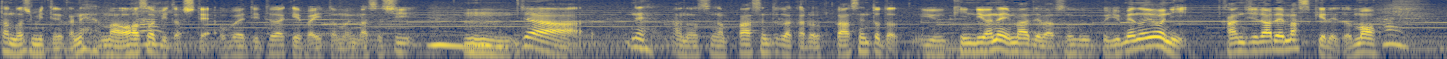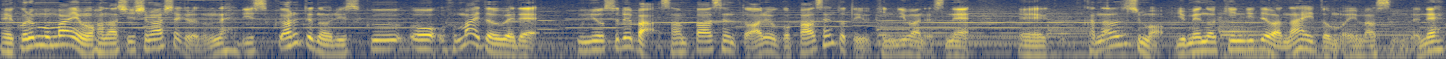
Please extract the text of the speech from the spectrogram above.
楽しみというかね、まあ、お遊びとして覚えていただければいいと思いますし、うんうんじゃあ、ね、あの3%だから6%という金利はね今ではすごく夢のように感じられますけれども、はい、えーこれも前にもお話ししましたけれどもねリスクある程度のリスクを踏まえた上で運用すれば3%あるいは5%という金利はですね、えー必ずしも夢の金利ではないと思いますのでね。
